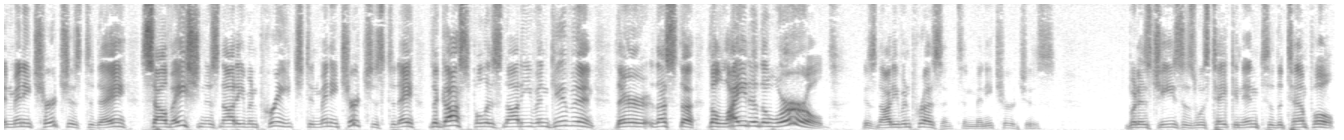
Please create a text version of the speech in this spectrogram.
In many churches today, salvation is not even preached. In many churches today, the gospel is not even given. There, thus, the, the light of the world is not even present in many churches. But as Jesus was taken into the temple,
